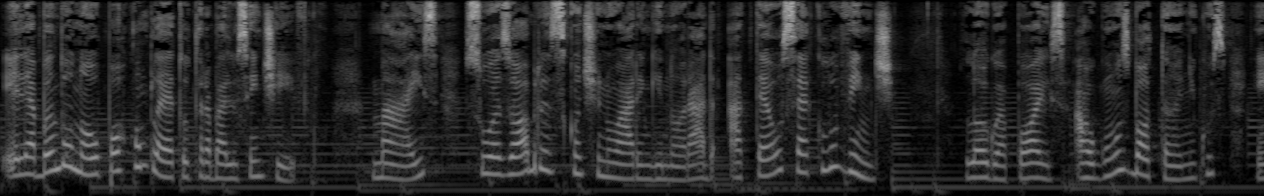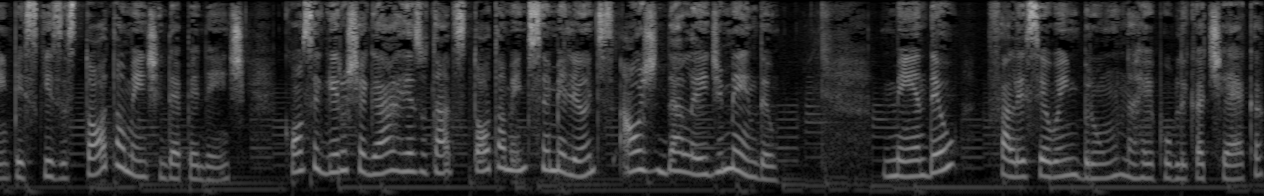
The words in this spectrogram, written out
ele abandonou por completo o trabalho científico, mas suas obras continuaram ignoradas até o século XX Logo após, alguns botânicos, em pesquisas totalmente independentes, conseguiram chegar a resultados totalmente semelhantes aos da lei de Mendel. Mendel faleceu em Brum, na República Tcheca,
